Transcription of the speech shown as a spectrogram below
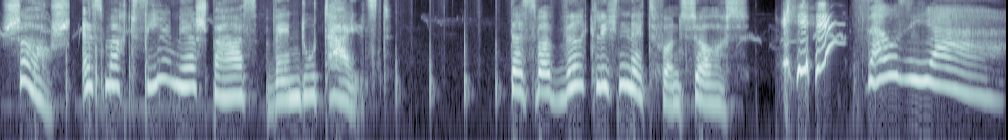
Schorsch, es macht viel mehr Spaß, wenn du teilst. Das war wirklich nett von Schorsch. Sausia.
